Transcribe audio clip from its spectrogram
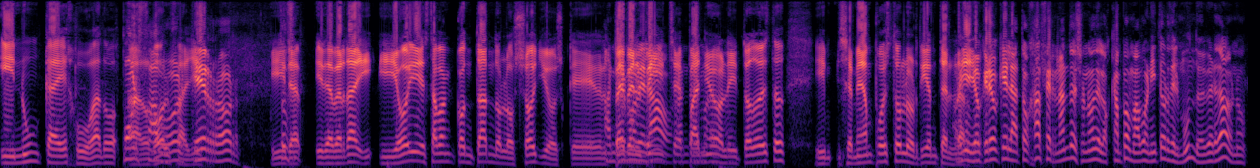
y nunca he jugado Por al golf allí. qué error. Y de, y de verdad, y, y hoy estaban contando los hoyos que el Pebble Beach español y todo esto, y se me han puesto los dientes largos. Oye, yo creo que la Toja Fernando es uno de los campos más bonitos del mundo, ¿es verdad o no?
